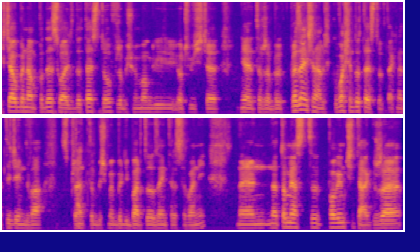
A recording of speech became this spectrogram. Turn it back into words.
i chciałby nam podesłać do testów, żebyśmy mogli oczywiście, nie to żeby w prezencie nam, tylko właśnie do testów, tak, na tydzień, dwa sprzęt, tak. to byśmy byli bardzo zainteresowani. E, natomiast powiem Ci tak, że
